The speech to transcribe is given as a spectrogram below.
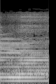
Yeah.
